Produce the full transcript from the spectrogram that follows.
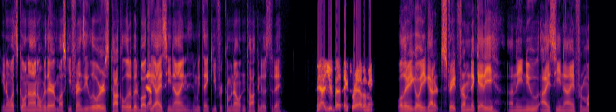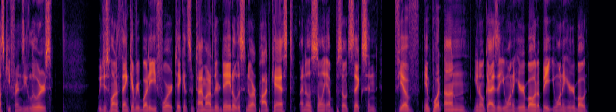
you know, what's going on over there at Muskie Frenzy Lures. Talk a little bit about yeah. the IC9, and we thank you for coming out and talking to us today. Yeah, you bet. Thanks for having me. Well, there you go. You got it straight from Nick Eddy on the new IC9 from Muskie Frenzy Lures. We just want to thank everybody for taking some time out of their day to listen to our podcast. I know this is only episode six, and if you have input on, you know, guys that you want to hear about, a bait you want to hear about,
